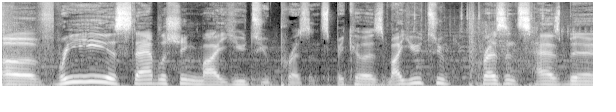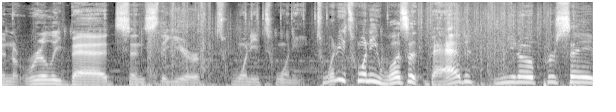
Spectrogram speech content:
of re-establishing my YouTube presence, because my YouTube presence has been really bad since the year 2020. 2020 wasn't bad, you know, per se,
